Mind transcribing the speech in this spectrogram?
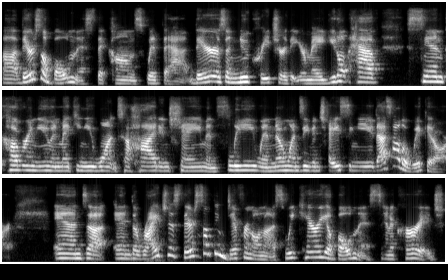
uh, there's a boldness that comes with that. There's a new creature that you're made. You don't have sin covering you and making you want to hide in shame and flee when no one's even chasing you. That's how the wicked are. And uh, and the righteous, there's something different on us. We carry a boldness and a courage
